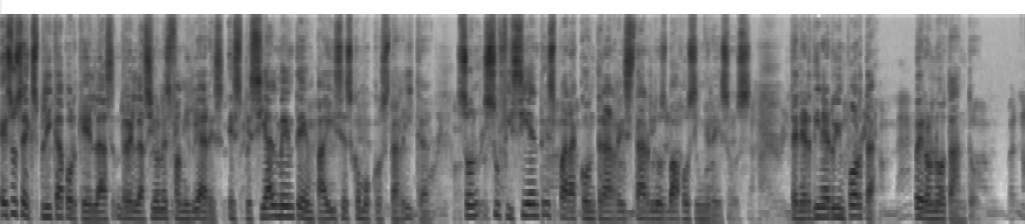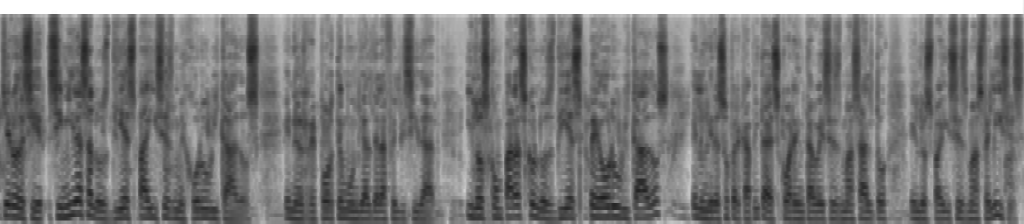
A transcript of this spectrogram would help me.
Eso se explica porque las relaciones familiares, especialmente en países como Costa Rica, son suficientes para contrarrestar los bajos ingresos. Tener dinero importa, pero no tanto. Quiero decir, si miras a los 10 países mejor ubicados en el reporte mundial de la felicidad y los comparas con los 10 peor ubicados, el ingreso per cápita es 40 veces más alto en los países más felices.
